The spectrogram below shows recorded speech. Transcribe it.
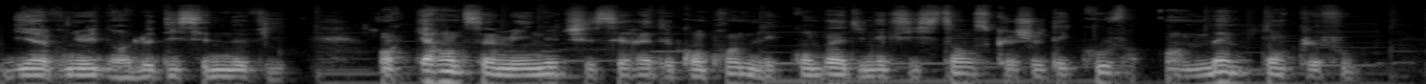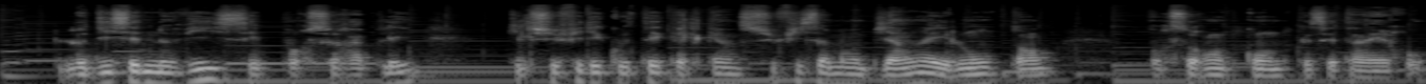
Bienvenue dans l'Odyssée de nos vies. En 45 minutes, j'essaierai de comprendre les combats d'une existence que je découvre en même temps que vous. L'Odyssée de nos vies, c'est pour se rappeler qu'il suffit d'écouter quelqu'un suffisamment bien et longtemps pour se rendre compte que c'est un héros.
